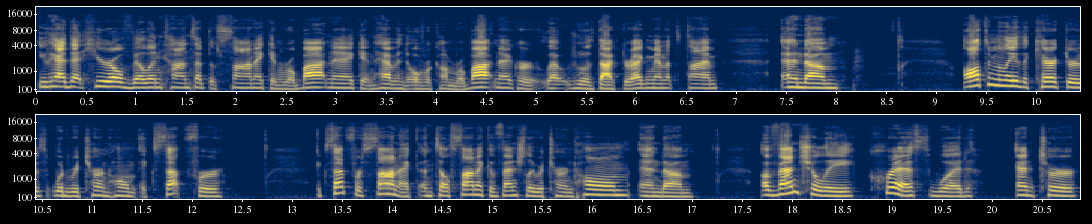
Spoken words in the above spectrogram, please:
you had that hero villain concept of Sonic and Robotnik and having to overcome Robotnik, or who was Dr. Eggman at the time. And um, Ultimately, the characters would return home except for except for Sonic until Sonic eventually returned home, and um, eventually Chris would enter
